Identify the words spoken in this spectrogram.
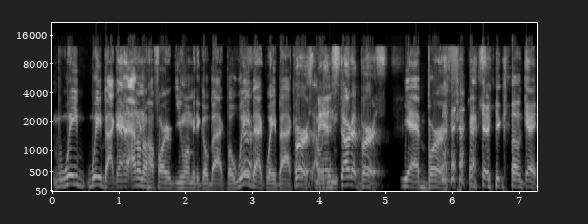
way way back. I, I don't know how far you want me to go back, but way Sure. back way back. I was- Birth, I was man. in- Start at birth. Yeah, birth. there you go. Okay,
